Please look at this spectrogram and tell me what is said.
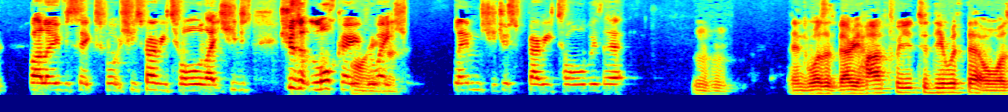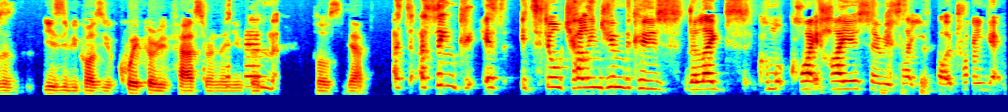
well over six foot. She's very tall. Like she just she doesn't look oh, overweight. Oh, she's slim. She's just very tall with it. Mm-hmm. And was it very hard for you to deal with that, or was it easy because you're quicker, you're faster, and then you could um, close the gap? I, th- I think it's, it's still challenging because the legs come up quite higher, so it's like you've got to try and get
